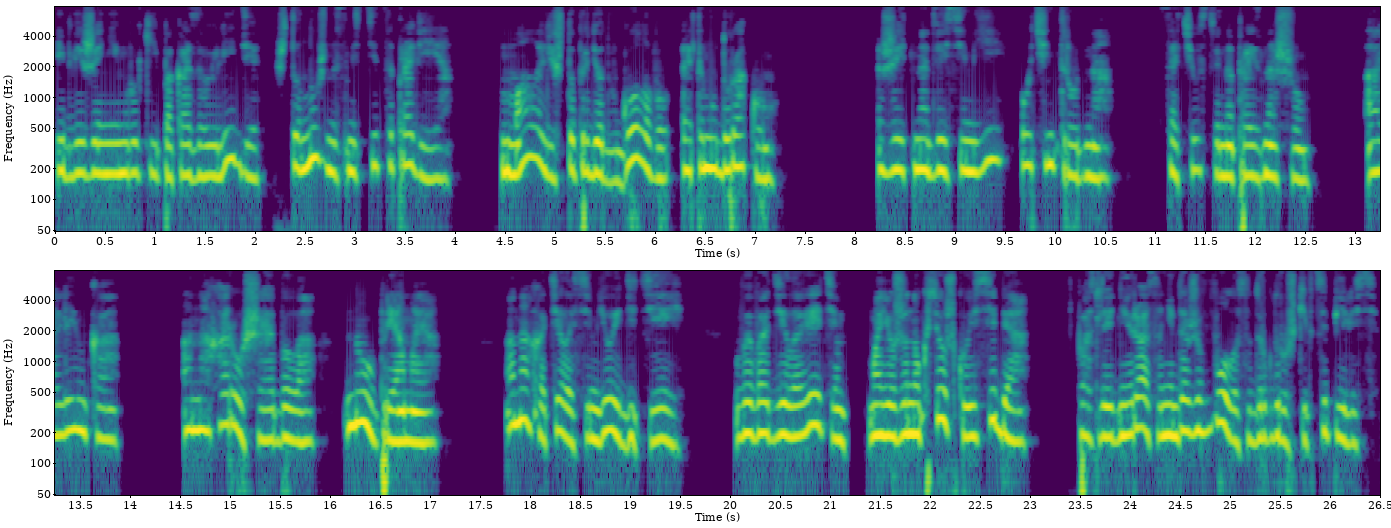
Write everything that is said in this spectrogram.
и движением руки показываю Лиде, что нужно сместиться правее. Мало ли что придет в голову этому дураку. Жить на две семьи очень трудно. Сочувственно произношу. Алинка, она хорошая была, но упрямая. Она хотела семью и детей. Выводила этим мою жену Ксюшку из себя. В последний раз они даже в волосы друг дружки вцепились.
